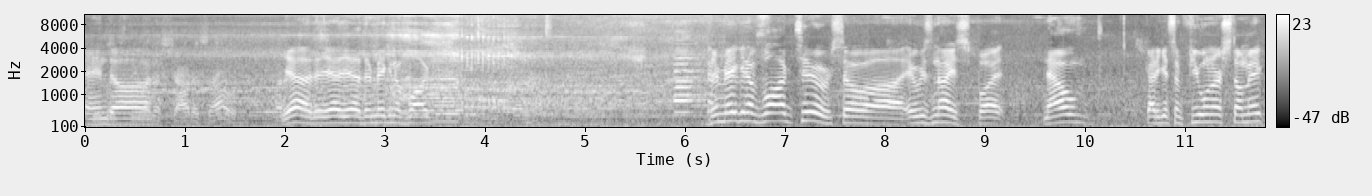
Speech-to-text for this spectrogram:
And uh, shout us out. yeah, they, yeah, yeah. They're making a vlog. They're making a vlog too, so uh, it was nice. But now, got to get some fuel in our stomach,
